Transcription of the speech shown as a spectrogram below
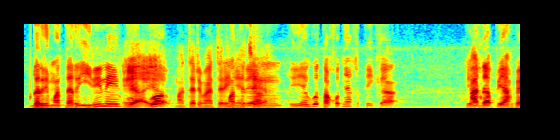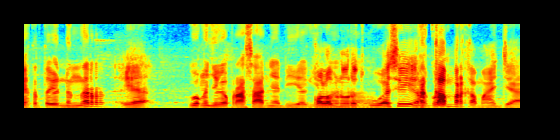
Dari materi ini nih gua, iya gua iya materi-materinya materi itu ya? yang iya gue takutnya ketika Ya. ada pihak-pihak tertentu yang denger Iya, gue ngejaga perasaannya dia kalau menurut gua sih Nah, gua- rekam rekam aja.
